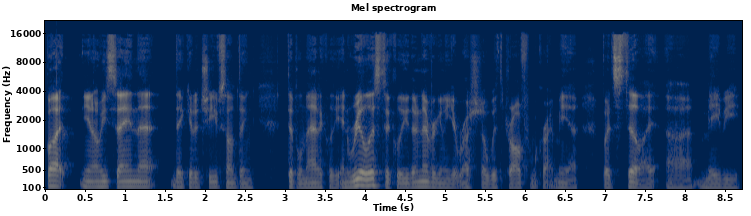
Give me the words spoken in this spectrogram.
but, you know, he's saying that they could achieve something diplomatically. And realistically, they're never going to get Russia to withdraw from Crimea. But still, I, uh, maybe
